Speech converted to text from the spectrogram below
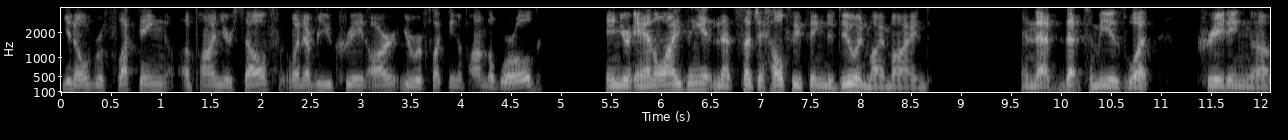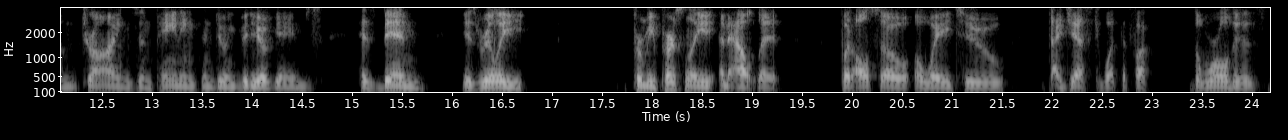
you know reflecting upon yourself. Whenever you create art you're reflecting upon the world and you're analyzing it. And that's such a healthy thing to do in my mind. And that that to me is what creating um, drawings and paintings and doing video games has been is really for me personally an outlet but also a way to digest what the fuck the world is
